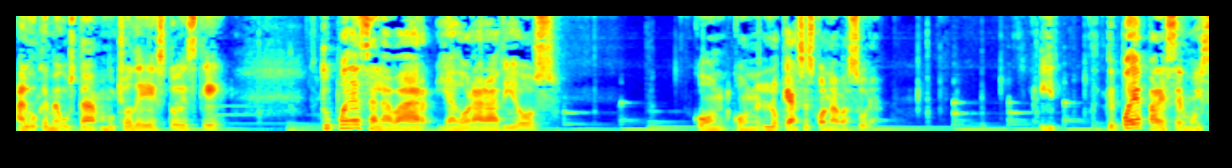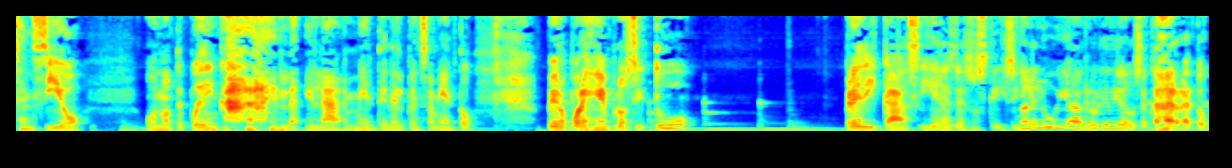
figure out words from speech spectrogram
Algo que me gusta mucho de esto es que Tú puedes alabar y adorar a Dios con, con lo que haces con la basura. Y te puede parecer muy sencillo o no te puede encajar en la, en la mente, en el pensamiento. Pero, por ejemplo, si tú predicas y eres de esos que dicen aleluya, gloria a Dios a cada rato,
